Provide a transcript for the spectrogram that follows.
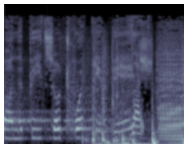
on the beat, so twerk it, bitch.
